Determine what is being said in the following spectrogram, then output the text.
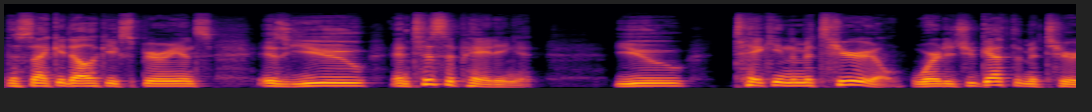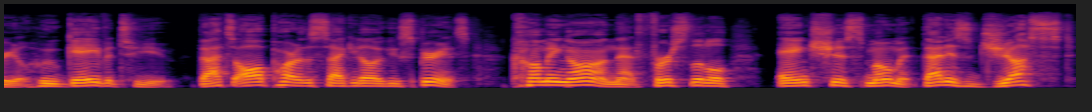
The psychedelic experience is you anticipating it, you taking the material. Where did you get the material? Who gave it to you? That's all part of the psychedelic experience. Coming on that first little anxious moment, that is just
